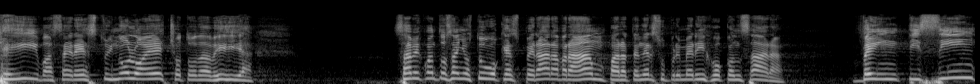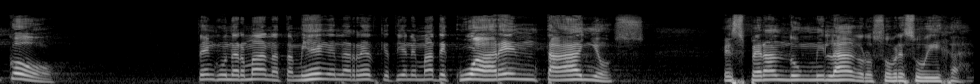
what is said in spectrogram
que iba a hacer esto y no lo ha hecho todavía. ¿Sabe cuántos años tuvo que esperar Abraham para tener su primer hijo con Sara? 25. Tengo una hermana también en la red que tiene más de 40 años esperando un milagro sobre su hija.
